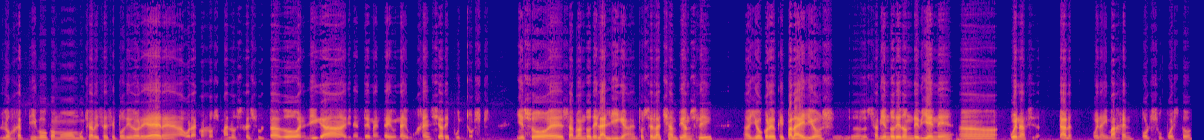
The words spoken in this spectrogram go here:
el objetivo, como muchas veces he podido leer, ¿eh? ahora con los malos resultados en liga, evidentemente hay una urgencia de puntos. Y eso es hablando de la liga. Entonces la Champions League, eh, yo creo que para ellos, eh, sabiendo de dónde viene, eh, buena, dar buena imagen, por supuesto,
